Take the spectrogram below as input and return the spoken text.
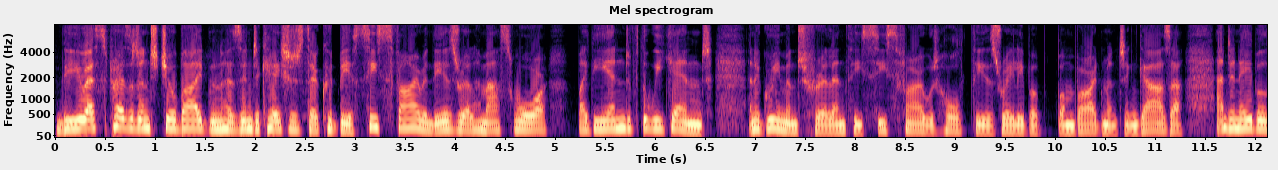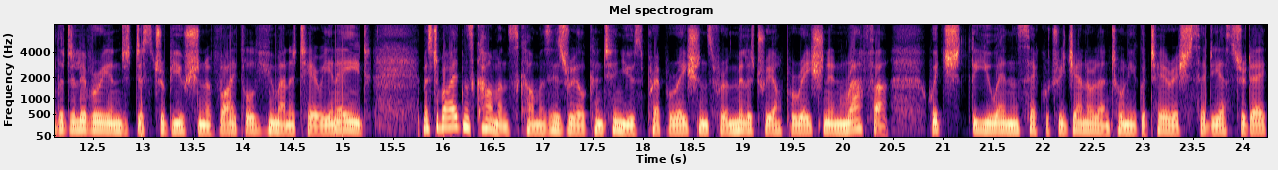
The US President Joe Biden has indicated there could be a ceasefire in the Israel Hamas war by the end of the weekend. An agreement for a lengthy ceasefire would halt the Israeli bombardment in Gaza and enable the delivery and distribution of vital humanitarian aid. Mr. Biden's comments come as Israel continues preparations for a military operation in Rafah, which the UN Secretary General Antonio Guterres said yesterday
